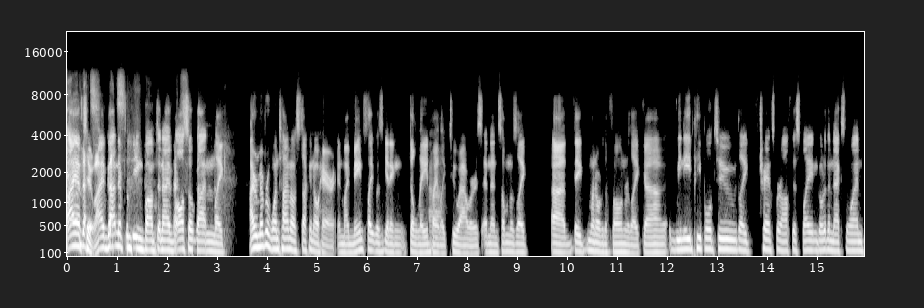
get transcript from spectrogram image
I have too. I've gotten it from being bumped, and I've also gotten like I remember one time I was stuck in O'Hare and my main flight was getting delayed by Ah. like two hours, and then someone was like, uh, they went over the phone, were like, uh, we need people to like transfer off this flight and go to the next one,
